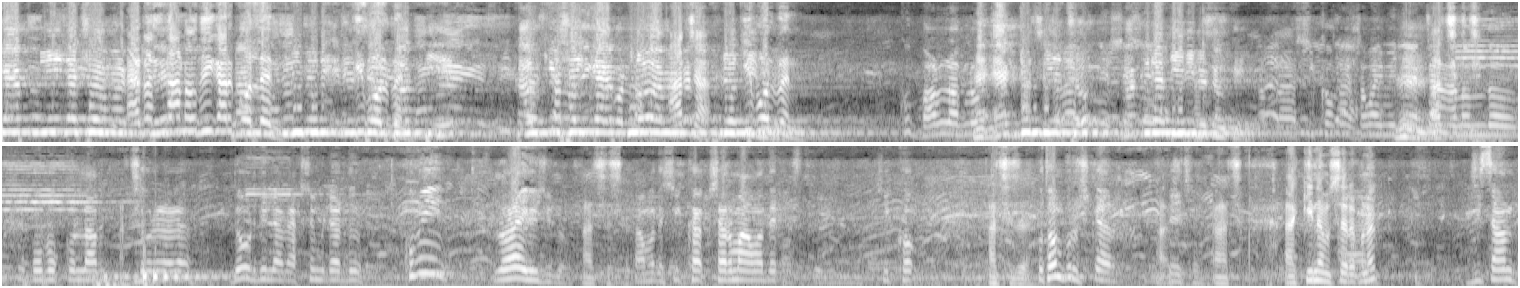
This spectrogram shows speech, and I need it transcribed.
ক্যাম্প নিয়ে গেছে একটা স্থান অধিকার করলেন। কি বলবেন? কালকে সেই ক্যাম্পগুলো আমি আচ্ছা কি বলবেন? খুব ভালো লাগল। হ্যাঁ, একজন দিয়েছ বাকিরা দিয়ে দিবে কালকে। শিক্ষকরা সবাই মিলে হ্যাঁ, একটা আচ্ছা, আনন্দ উপভোগ করলাম দৌড়ে- দৌড় দিলাম একশো মিটার দৌড়। খুবই লড়াই হয়েছিল। আচ্ছা স্যার আমাদের শিক্ষক শর্মা আমাদের শিক্ষক আচ্ছা স্যার প্রথম পুরস্কার পেয়েছেন। আচ্ছা। আর কি নাম স্যার আপনার? জিশান্ত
